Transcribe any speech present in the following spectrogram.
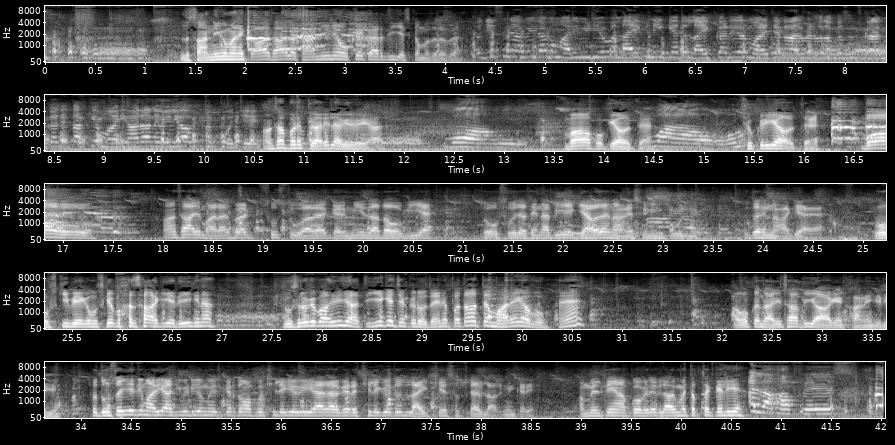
लसानी को मैंने कहा था लसानी ने ओके कर दी इसका मतलब है। तो जिसने अभी तक हमारी वीडियो को लाइक नहीं किया तो लाइक कर दिया और हमारे चैनल को सब्सक्राइब कर दे ताकि हमारी हर आने वाली आप तक पहुँचे। हाँ साहब बड़े प्यारे लग रहे हो यार। वाह वाह हो क्या होता है। वाह शुक्रिया होता है। वाह। हो हाँ साहब आज हमारा थोड़ा सुस्त हुआ है गर्मी ज़्यादा हो गई है तो उस वजह से ना अभी ये गया हुआ था नहाने स्विमिंग पूल में। उधर से नहा के आया है। वो उसकी बेगम उसके पास आ गई है देख ना। दूसरों के पास नहीं जाती ये क्या चक्कर होता है? इन्हें पता होता है मारेगा वो हैं? अब वो कंधारी साहब भी आ गए खाने के लिए। तो दोस्तों, ये थी हमारी आज की वीडियो। उम्मीद करता हूँ आपको अच्छी लगी होगी। यार, अगर अच्छी लगी हो तो लाइक शेयर सब्सक्राइब लाजमी करें। हम मिलते हैं आपको अगले ब्लॉग में। तब तक के लिए अल्लाह हाफिज।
